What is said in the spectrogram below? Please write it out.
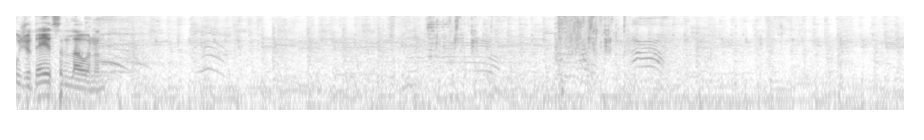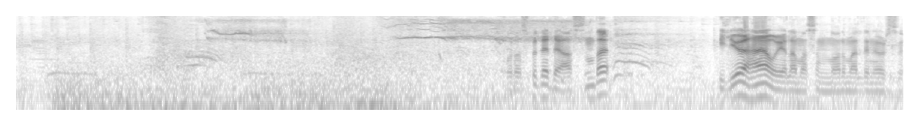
Ucu değilsin la onun. Orospu dede aslında biliyor ha oyalamasını normalden örsü.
